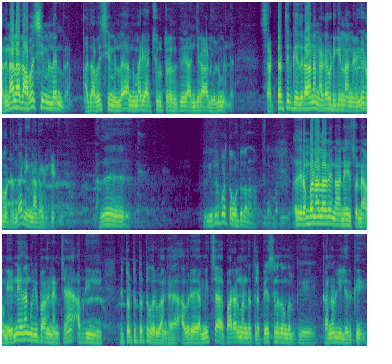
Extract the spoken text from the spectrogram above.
அதனால் அது அவசியம் இல்லைன்றேன். அது அவசியம் இல்லை. அந்த மாதிரி அச்சுறுத்துறதுக்கு அஞ்சுற ஆளுகளும் இல்லை. சட்டத்திற்கு எதிரான நடவடிக்கையில் நாங்கள் ஈடுபட்டிருந்தால் நீங்கள் நடவடிக்கை எடுங்க. அது இது எதிர்பார்த்த ஒன்று தானே இந்த மாதிரி? அது ரொம்ப நாளாகவே நானே சொன்னேன். அவங்க என்னைய தான் குறிப்பாங்கன்னு நினச்சேன். அப்படி இப்படி தொட்டு தொட்டு வருவாங்க. அவர் அமித்ஷா பாராளுமன்றத்தில் பேசுனது உங்களுக்கு கனொலியில் இருக்குது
